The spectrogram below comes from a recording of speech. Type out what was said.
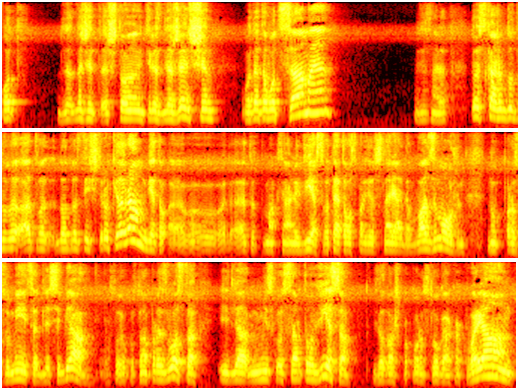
вот, значит, что интересно для женщин, вот это вот самое, то есть, скажем, до, до 24 килограмм где-то э, этот максимальный вес вот этого спортивного снаряда возможен. Ну, разумеется, для себя, в условиях кустного производства и для низкого стартового веса, сделал ваш покорный слуга, как вариант,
